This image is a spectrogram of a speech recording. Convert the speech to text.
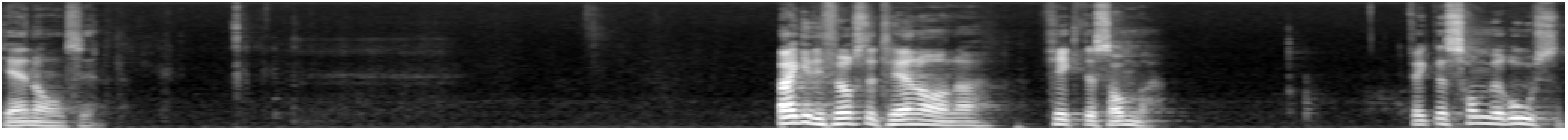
tjeneren sin. Begge de første tjenerne fikk det samme. Fikk det samme rosen.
